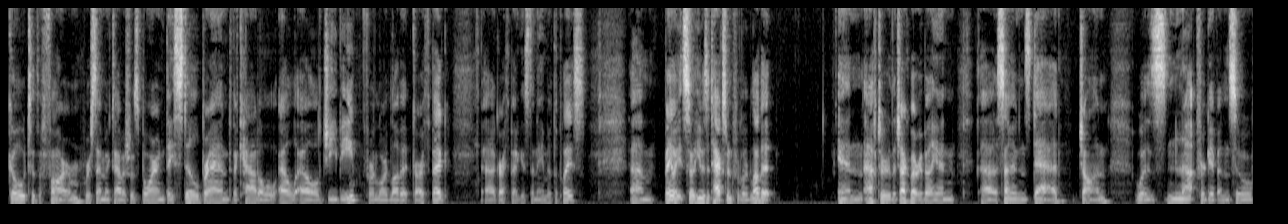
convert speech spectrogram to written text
go to the farm where Simon McTavish was born, they still brand the cattle LLGB for Lord Lovat Garthbeg. Uh, Garthbeg is the name of the place. Um, but anyway, so he was a taxman for Lord Lovat. And after the Jacobite Rebellion, uh, Simon's dad, John, was not forgiven. So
